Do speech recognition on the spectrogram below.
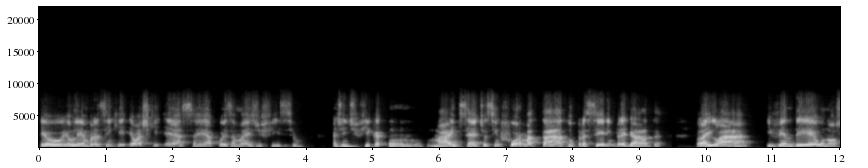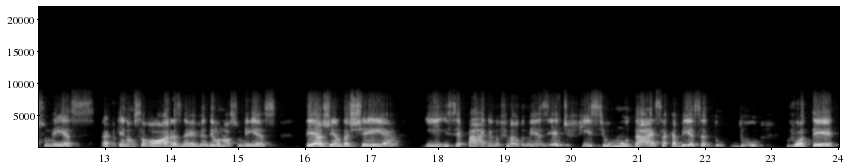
eu, eu lembro assim que eu acho que essa é a coisa mais difícil. A gente fica com mindset assim formatado para ser empregada, para ir lá e vender o nosso mês, é porque não são horas, né? Vender o nosso mês, ter a agenda cheia e, e ser paga no final do mês. E é difícil mudar essa cabeça do, do vou ter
